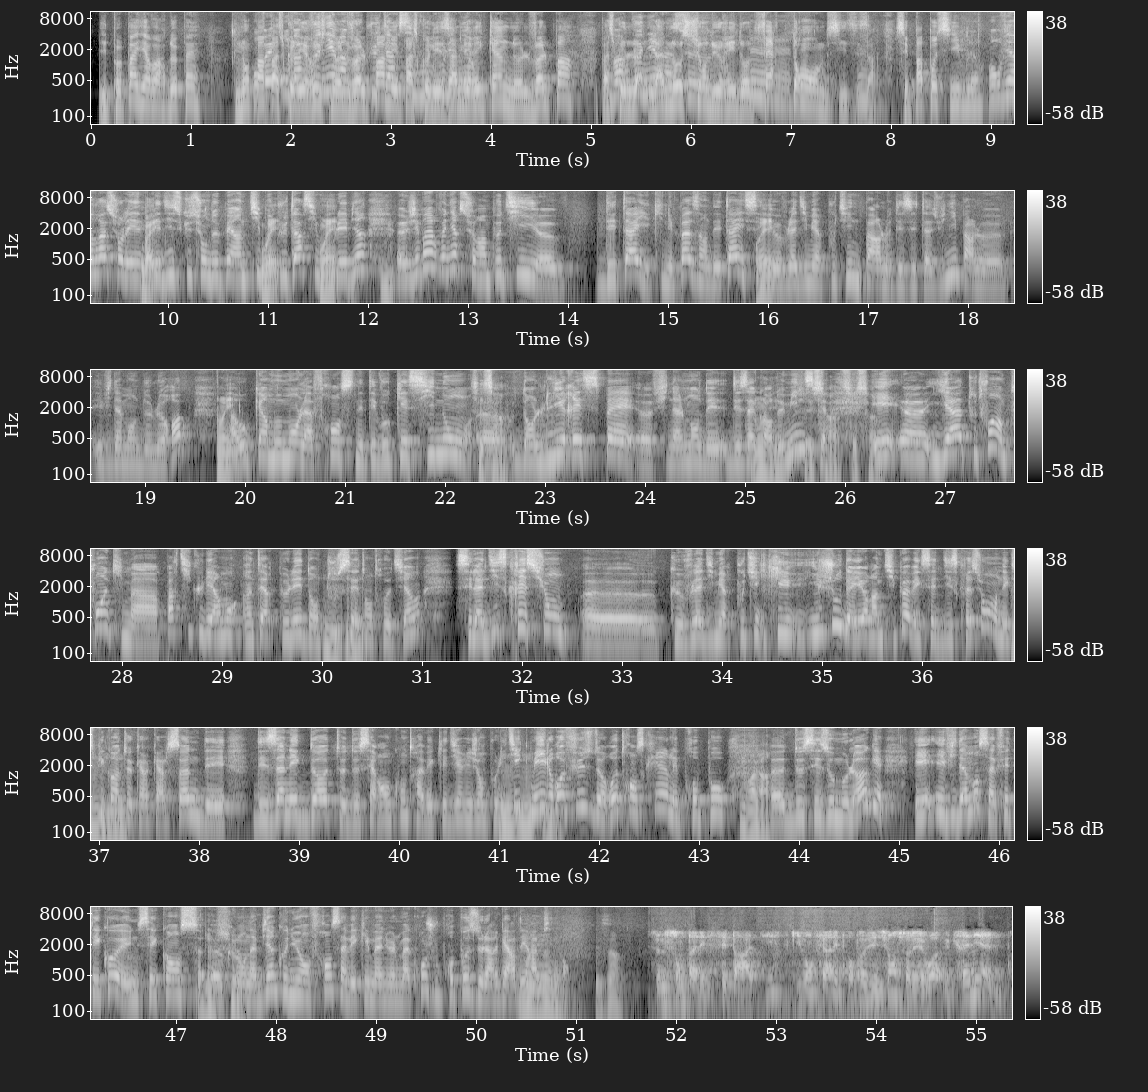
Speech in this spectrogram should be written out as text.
Il ne peut pas y avoir de paix. Non pas parce que les Russes ne le veulent pas, mais parce que les Américains ne le veulent pas. Parce que la notion du rideau de fer hmm. tombe, si c'est ça. Hmm. C'est pas possible. On reviendra sur les, discussions de paix un petit peu plus tard, si vous voulez bien. Euh, j'aimerais revenir sur un petit euh, détail qui n'est pas un détail, c'est que Vladimir Poutine parle des États-Unis, parle évidemment de l'Europe. À aucun moment la France n'est évoquée, sinon euh, dans l'irrespect euh, finalement des, accords de Minsk. Et euh, il y a toutefois un point qui m'a particulièrement interpellé dans tout mm-hmm. cet entretien, c'est la discrétion que Vladimir Poutine, qui il joue d'ailleurs un petit peu avec cette discrétion en expliquant à mm-hmm. Tucker Carlson des, des, anecdotes de ses rencontres avec les dirigeants politiques, mm-hmm. mais il refuse de retranscrire les propos de ses homologues. Et évidemment, ça fait écho à une séquence euh, que l'on a bien connue en France avec Emmanuel Macron. Je vous propose de la regarder rapidement. ça. Ce ne sont pas les séparatistes qui vont faire les propositions sur les lois ukrainiennes.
